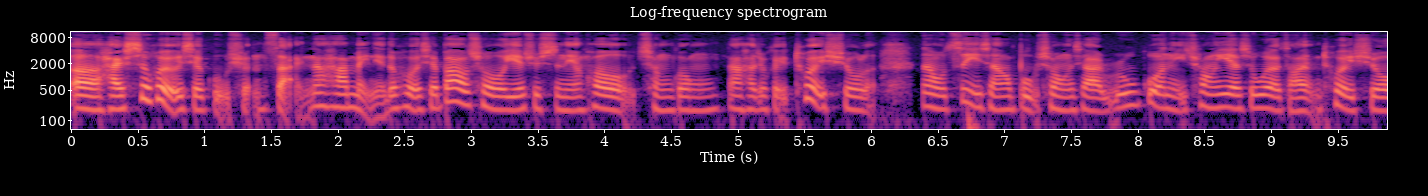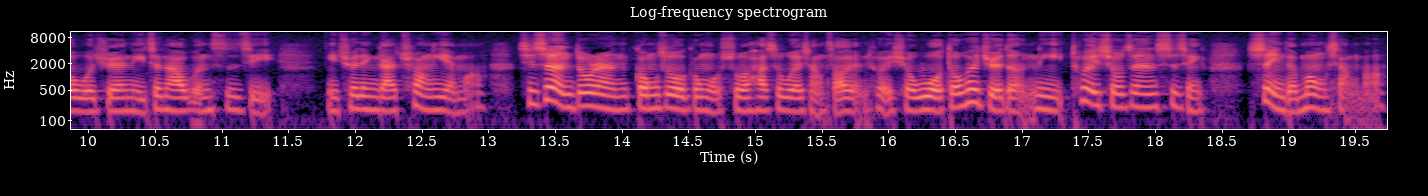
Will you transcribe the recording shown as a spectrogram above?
呃，还是会有一些股权在，那他每年都会有一些报酬，也许十年后成功，那他就可以退休了。那我自己想要补充一下，如果你创业是为了早点退休，我觉得你真的要问自己，你确定该创业吗？其实很多人工作跟我说他是为了想早点退休，我都会觉得你退休这件事情是你的梦想吗？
